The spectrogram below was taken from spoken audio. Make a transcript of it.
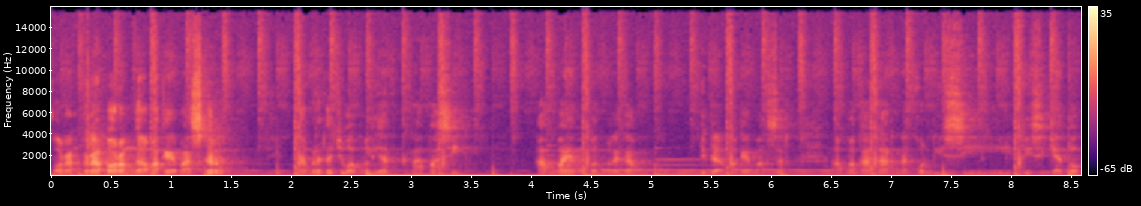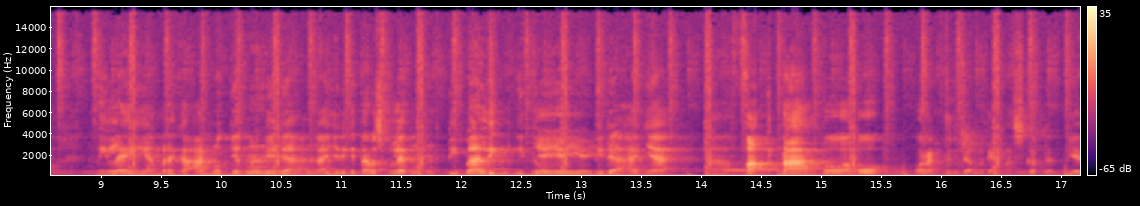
orang kenapa orang nggak pakai masker? Nah mereka coba melihat kenapa sih, apa yang membuat mereka tidak pakai masker? Apakah karena kondisi fisiknya atau nilai yang mereka anut yang berbeda? hmm. Nah jadi kita harus melihat Hmm. di balik itu, Iya, iya, iya, iya. tidak hanya uh, fakta bahwa oh orang itu tidak pakai masker dan dia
